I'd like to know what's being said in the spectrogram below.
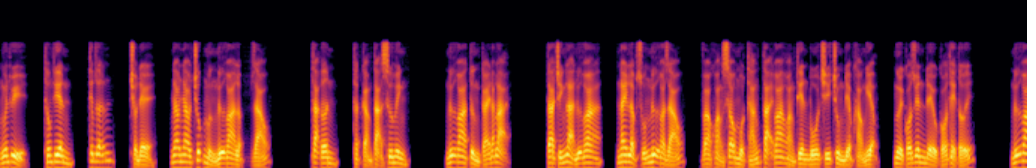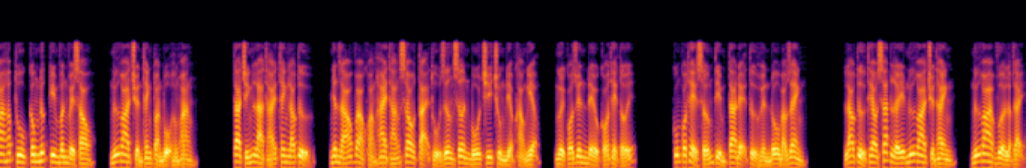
nguyên thủy, thông thiên, tiếp dẫn, chuẩn đề, nhao nhao chúc mừng nữ hoa lập giáo. Tạ ơn, thật cảm tạ sư minh nữ hoa từng cái đáp lại. Ta chính là nữ hoa, nay lập xuống nữ hoa giáo và khoảng sau một tháng tại hoa hoàng thiên bố trí trùng điệp khảo nghiệm, người có duyên đều có thể tới nữ hoa hấp thu công đức kim vân về sau, nữ hoa chuyển thanh toàn bộ hồng hoang. Ta chính là thái thanh lão tử, nhân giáo vào khoảng hai tháng sau tại thủ dương sơn bố trí trùng điệp khảo nghiệm, người có duyên đều có thể tới. Cũng có thể sớm tìm ta đệ tử huyền đô báo danh. Lão tử theo sát lấy nữ hoa truyền thanh, nữ hoa vừa lập dạy,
